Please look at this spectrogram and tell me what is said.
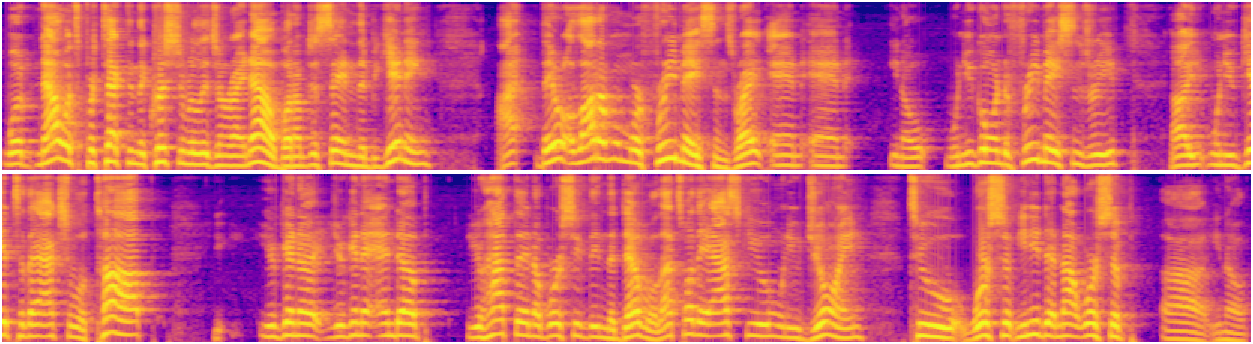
Well, now it's protecting the Christian religion right now, but I'm just saying in the beginning, I they were a lot of them were Freemasons, right? And and you know when you go into Freemasonry, uh, when you get to the actual top, you're gonna you're gonna end up you have to end up worshiping the devil. That's why they ask you when you join to worship. You need to not worship, uh, you know,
